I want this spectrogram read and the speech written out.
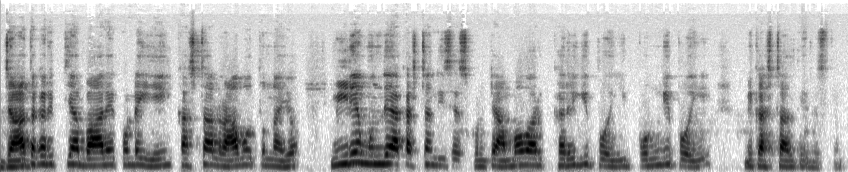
జాతకరీత్యా బాగాలేకుండా ఏం కష్టాలు రాబోతున్నాయో మీరే ముందే ఆ కష్టం తీసేసుకుంటే అమ్మవారు కరిగిపోయి పొంగిపోయి మీ కష్టాలు తీరుస్తుంది.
